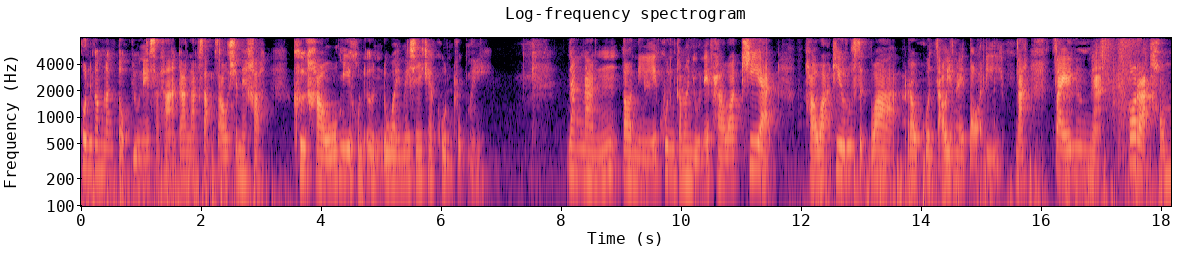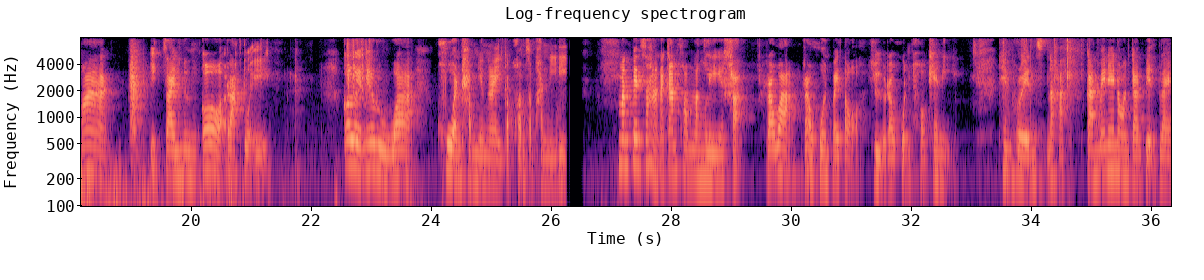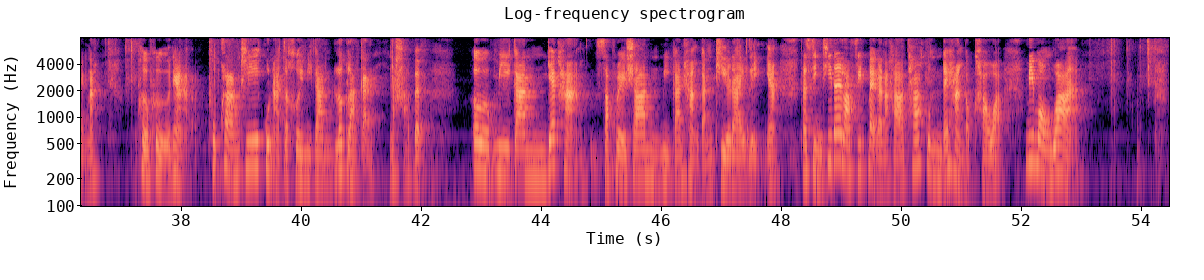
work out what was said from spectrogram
คุณกำลังตกอยู่ในสถานการณ์รักสามเศร้าใช่ไหมคะ คือเขามีคนอื่นด้วยไม่ใช่แค่คุณถูกไหม ดังนั้นตอนนี้คุณกำลังอยู่ในภาวะเครียด ภาวะที่รู้สึกว่าเราควรจะเอายังไงต่อดีนะ ใจหนึ่งเนี่ยก็รักเขามาก อีกใจหนึ่งก็รักตัวเอง ก็เลยไม่รู้ว่าควรทำยังไงกับความสัมพันธ์นี้ดี มันเป็นสถานการณ์ความลังเลค่ะ ระหว่างเราควรไปต่อ หรือเราควรท้อแค่นี้ temperance นะคะ การไม่แน่นอนการเปลี่ยนแปลงนะ เผลอๆเนี่ยทุกครั้งที่คุณอาจจะเคยมีการเลิกลากันนะคะ แบบเออมีการแยกห่าง separation มีการห่างกันทีไรอะไรอย่างเงี้ย แต่สิ่งที่ได้รับฟีดแบ็กอะนะคะ ถ้าคุณได้ห่างกับเขาอะมีมองว่า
